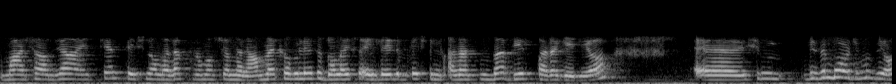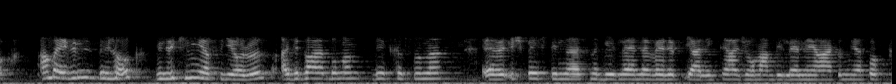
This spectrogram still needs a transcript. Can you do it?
maaş alacağı için peşin olarak promosyonları almaya kabul etti. Dolayısıyla 50-55 bin arasında bir para geliyor. Ee, şimdi bizim borcumuz yok. Ama evimiz de yok. Birikim yapıyoruz. Acaba bunun bir kısmını e, 3-5 bin lirasını birilerine verip yani ihtiyacı olan birilerine yardım yapıp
